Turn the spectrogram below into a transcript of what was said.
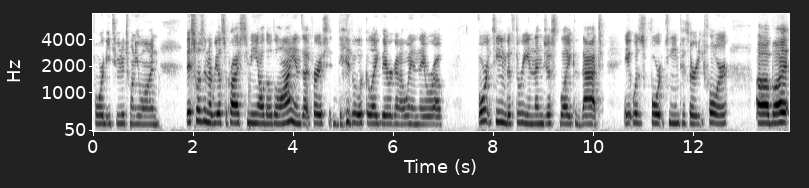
42 to 21. This wasn't a real surprise to me, although the Lions at first did look like they were going to win. They were up 14 to 3 and then just like that, it was 14 to 34. Uh but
